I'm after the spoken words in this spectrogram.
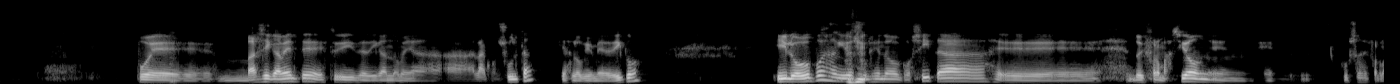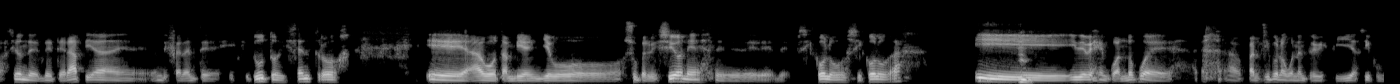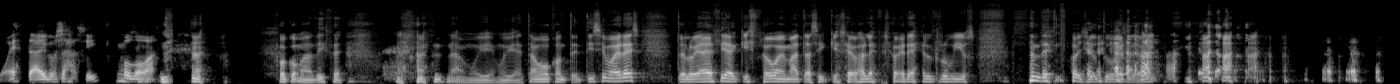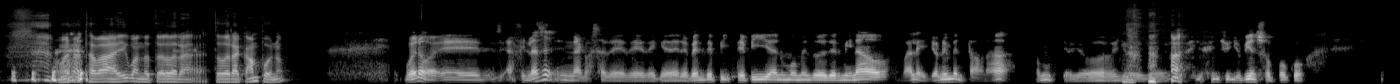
Pues básicamente estoy dedicándome a, la consulta, que es lo que me dedico. Y luego pues han ido surgiendo cositas, eh, doy formación en cursos de formación de, terapia en, diferentes institutos y centros. Eh, hago también, llevo supervisiones de, psicólogos, psicólogas. Y, y, de vez en cuando, pues, participo en alguna entrevistilla así como esta y cosas así, un poco más. poco más, dice. muy bien, muy bien. Estamos contentísimos. Eres, te lo voy a decir aquí, luego me mata si quieres, ¿vale? Pero eres el Rubius de estos youtubers de hoy. Bueno, estabas ahí cuando todo era, todo era campo, ¿no? Bueno, eh, al final es una cosa de, que de repente te pilla en un momento determinado, ¿vale? Yo no he inventado nada. Yo, yo, pienso poco.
